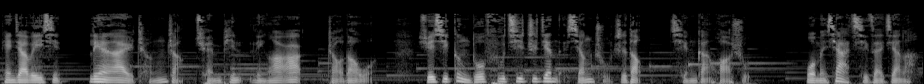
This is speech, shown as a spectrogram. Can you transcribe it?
添加微信“恋爱成长全拼零二二”，找到我，学习更多夫妻之间的相处之道、情感话术。我们下期再见了。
